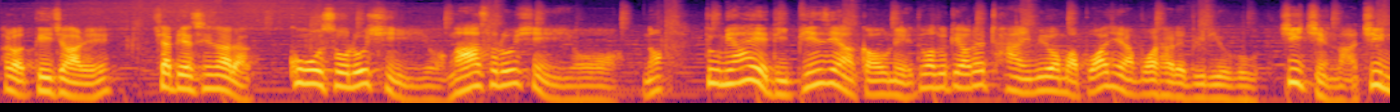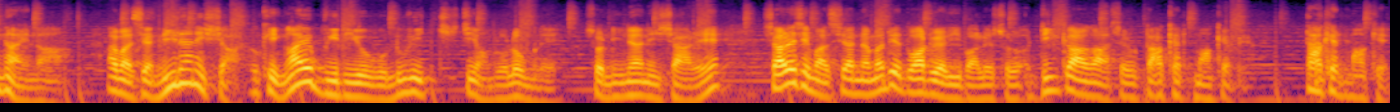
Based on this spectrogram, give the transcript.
အဲ့တော့တေးကြတယ်ဆရာပြန်စဉ်းစားတာ ကိုယ်ဆိုလို့ရှိရင်ရောငါဆိုလို့ရှိရင်ရောเนาะသူများရဲ့ဒီပြင်းစရာကောင်းတဲ့သူကသူတယောက်တည်းထိုင်ပြီးတော့မှပွားချင်တာပွားထားတဲ့ဗီဒီယိုကိုကြည့်ချင်လားကြည့်နိုင်လားအဲ့မှာဆရာနီလန်းနေရှာโอเคငါရဲ့ဗီဒီယိုကိုလူတွေကြည့်ကြည့်အောင်ဘယ်လိုလုပ်မလဲဆိုတော့နီလန်းနေရှာတယ်ရှာတဲ့အချိန်မှာဆရာနံပါတ်1သွားတွေ့ရသည်ပါလဲဆိုတော့အဓိကကဆရာတို့ target market ပဲ target market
